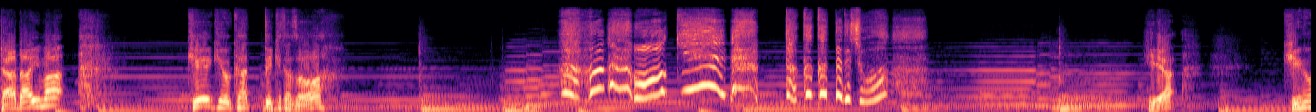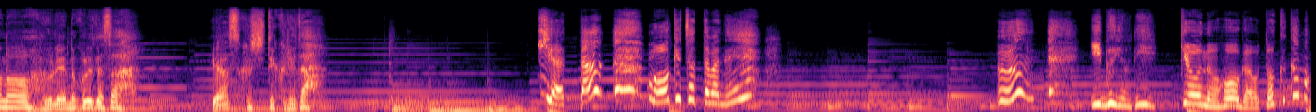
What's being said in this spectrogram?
ただいま。ケーキを買ってきたぞ。大きい。高かったでしょ？いや昨日の売れ残りでさ安くしてくれた。やった。儲けちゃったわね。うん。イブより今日の方がお得かも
